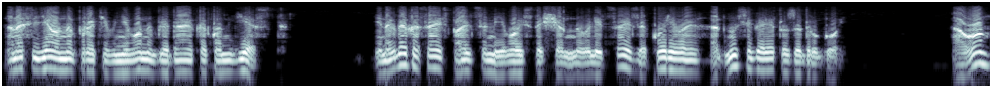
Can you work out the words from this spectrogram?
Она сидела напротив него, наблюдая, как он ест, иногда касаясь пальцами его истощенного лица и закуривая одну сигарету за другой. А он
